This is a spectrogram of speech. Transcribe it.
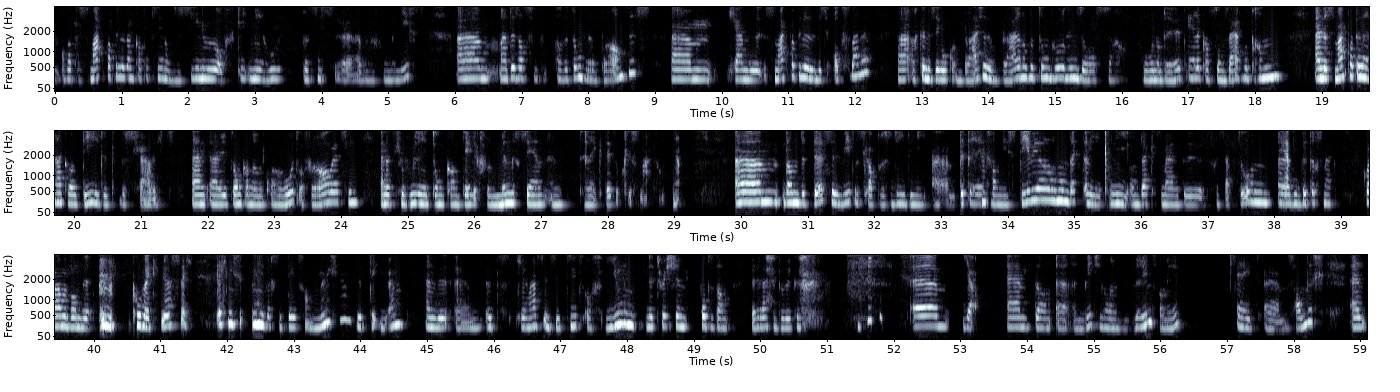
Of dat de smaakpapillen dan kapot zijn, of de zenuwen, of ik weet niet meer hoe het precies uh, hebben geformuleerd. Um, maar dus als, als de tong verbrand is, um, gaan de smaakpapillen een beetje opzwellen. Uh, er kunnen zich ook een blaasje of blaren op de tong voordoen, zoals uh, gewoon op de huid eigenlijk, als soms daar verbranden. En de smaakpapillen raken wel degelijk beschadigd. En je tong kan dan ook wel rood of rauw uitzien. En het gevoel in je tong kan tijdelijk verminderd zijn en tegelijkertijd ook gesmaakt. Ja. Um, dan de Duitse wetenschappers die die uh, bitterheid van die stevia hadden ontdekt. Nee, niet ontdekt, maar de receptoren uh, ja. die bitter smaakt, kwamen van de, ik hoop dat ik het juist zeg, Technische Universiteit van München, de TUM, en de, um, het Germaans Instituut of Human Nutrition Potsdam um, ja, en dan uh, een beetje van een vriend van mij. Hij heet um, Sander. En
